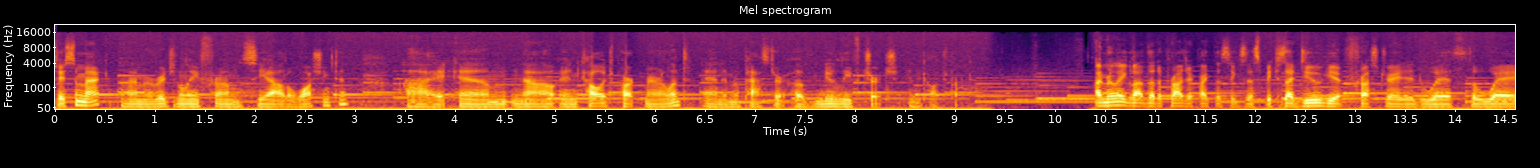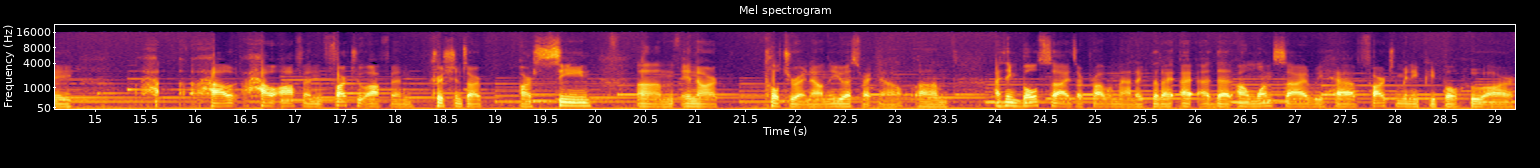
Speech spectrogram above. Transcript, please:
Jason Mack. I'm originally from Seattle, Washington. I am now in College Park, Maryland, and am a pastor of New Leaf Church in College Park. I'm really glad that a project like this exists because I do get frustrated with the way how, how often, far too often, Christians are, are seen um, in our culture right now, in the U.S. right now. Um, I think both sides are problematic. That, I, I, that on one side we have far too many people who are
